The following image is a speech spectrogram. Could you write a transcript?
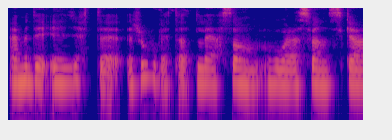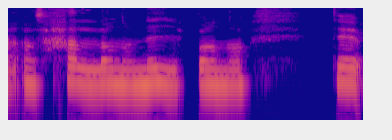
Nej, men det är jätteroligt att läsa om våra svenska alltså hallon och nypon och det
